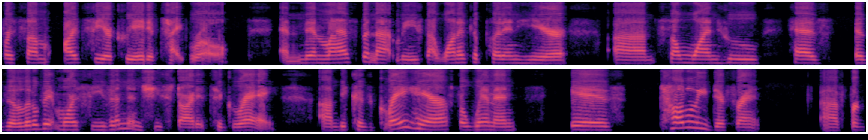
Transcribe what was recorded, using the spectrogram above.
for some artsy or creative type role. And then last but not least, I wanted to put in here um, someone who has is a little bit more seasoned and she started to gray. Um, because gray hair for women is totally different uh, for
